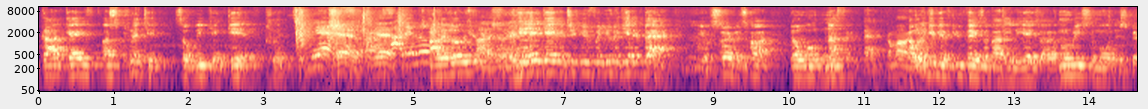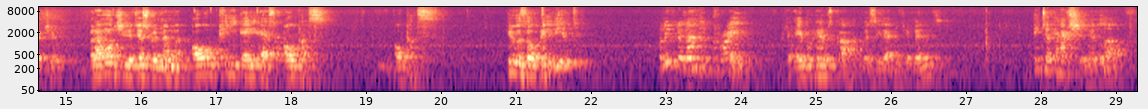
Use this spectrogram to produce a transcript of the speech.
God gave us plenty so we can give plenty. Yes. Yes. Yes. Hallelujah. Hallelujah. Hallelujah. And he ain't gave it to you for you to get it back. Your servant's heart don't want nothing back. Come on. I want to give you a few things about Eliezer. I'm going to read some more in this scripture. But I want you to just remember O-P-A-S, opus. Opus. He was obedient. Believe it or not, he prayed to Abraham's God. We'll see that in a few minutes. He took action in love.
